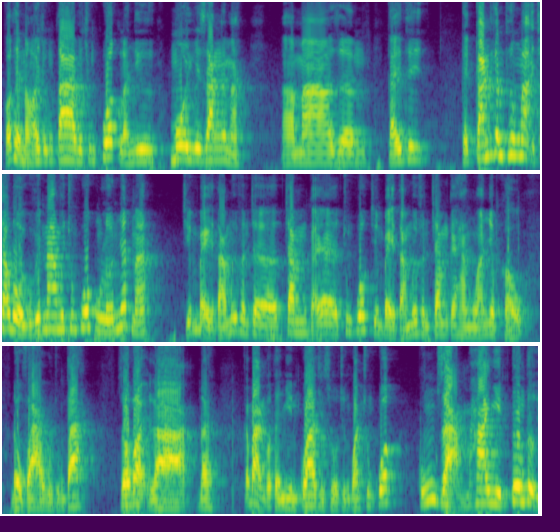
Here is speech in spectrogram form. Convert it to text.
Có thể nói chúng ta với Trung Quốc là như môi với răng ấy mà. À, mà cái cái cán cân thương mại trao đổi của Việt Nam với Trung Quốc cũng lớn nhất mà chiếm 7 80% ờ, cái ờ, Trung Quốc chiếm 7 80% cái hàng hóa nhập khẩu đầu vào của chúng ta. Do vậy là, đây, các bạn có thể nhìn qua chỉ số chứng khoán Trung Quốc cũng giảm hai nhịp tương tự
